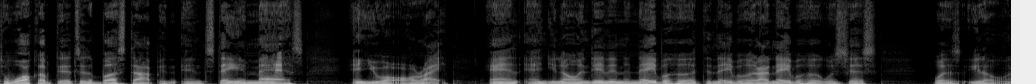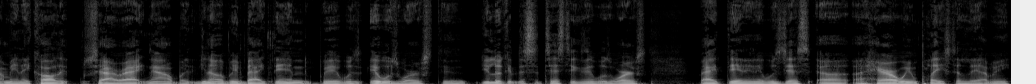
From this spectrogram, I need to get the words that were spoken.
to walk up there to the bus stop and, and stay in mass and you were all right. And and you know, and then in the neighborhood, the neighborhood, our neighborhood was just was you know, I mean they call it Chiraq now, but you know, I mean back then it was it was worse. And you look at the statistics, it was worse back then, and it was just a harrowing place to live. I mean,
